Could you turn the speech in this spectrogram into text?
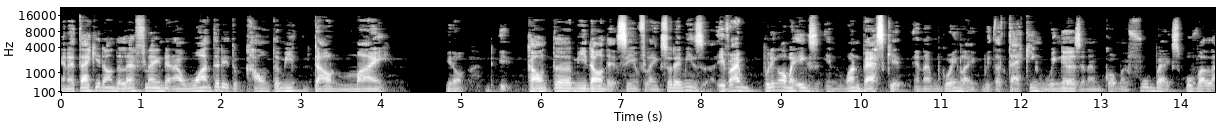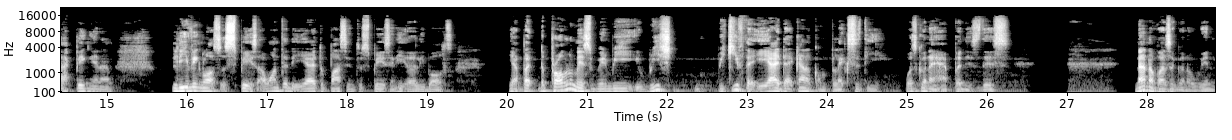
and attack it on the left flank, then I wanted it to counter me down my, you know, counter me down that same flank. So that means if I'm putting all my eggs in one basket and I'm going like with attacking wingers and I've got my fullbacks overlapping and I'm leaving lots of space. I wanted the AI to pass into space and hit early balls. Yeah, but the problem is when we reach, we give the AI that kind of complexity, what's going to happen is this. None of us are going to win.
